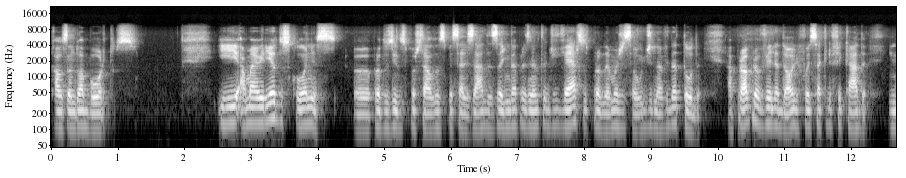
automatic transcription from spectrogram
causando abortos. E a maioria dos clones uh, produzidos por células especializadas ainda apresenta diversos problemas de saúde na vida toda. A própria ovelha Dolly foi sacrificada em,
